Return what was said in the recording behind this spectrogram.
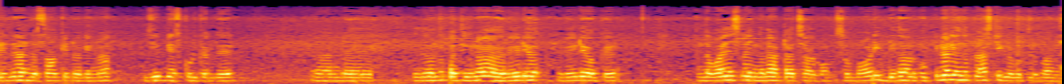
இதுதான் இந்த சாக்கெட் ஓகேங்களா ஜிபிஎஸ் கொடுக்கறது. அண்ட் இது வந்து பார்த்தீங்கன்னா ரேடியோ ரேடியோவுக்கு இந்த வயர்ஸ்ல இங்கே தான் அட்டாச் ஆகும். ஸோ பாடி இப்படி தான் இருக்கும். பின்னாடி வந்து பிளாஸ்டிக்ல கொடுத்துருப்பாங்க.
